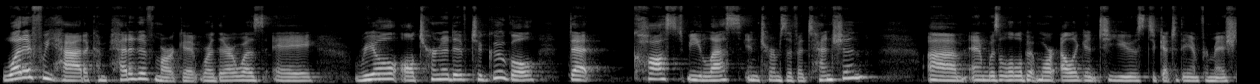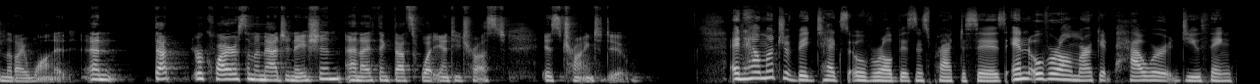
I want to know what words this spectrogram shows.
What if we had a competitive market where there was a real alternative to Google that cost me less in terms of attention um, and was a little bit more elegant to use to get to the information that I wanted? And that requires some imagination. And I think that's what antitrust is trying to do. And how much of big tech's overall business practices and overall market power do you think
